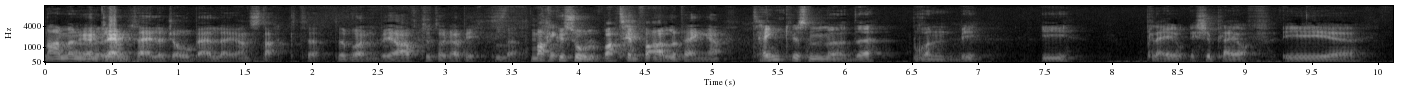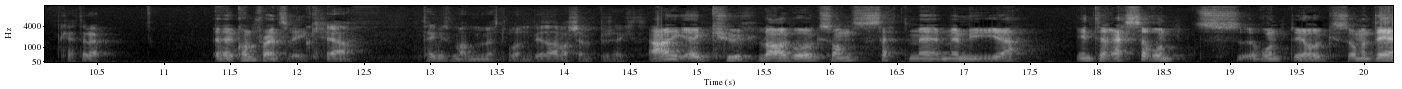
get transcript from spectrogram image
Nei, men Jeg har glemt hele Joe Bell. Jeg han stakk til, til Brønnby. Avslutta kapittelet. Markus Solbakken for alle penger. Tenk hvis vi møter Brøndby i play, ikke playoff, i eh, Hva heter det? Eh, Conference League. Ja. Tenk hvis vi hadde møtt Brøndby. Det hadde vært kjempekjekt. Ja, et kult lag òg, sånn sett, med, med mye interesse rundt, rundt det òg. Men det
